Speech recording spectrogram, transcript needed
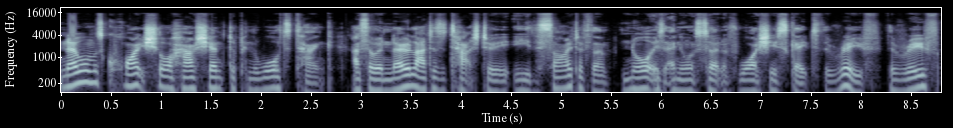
No one was quite sure how she ended up in the water tank, as there were no ladders attached to either side of them, nor is anyone certain of why she escaped to the roof. The roof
